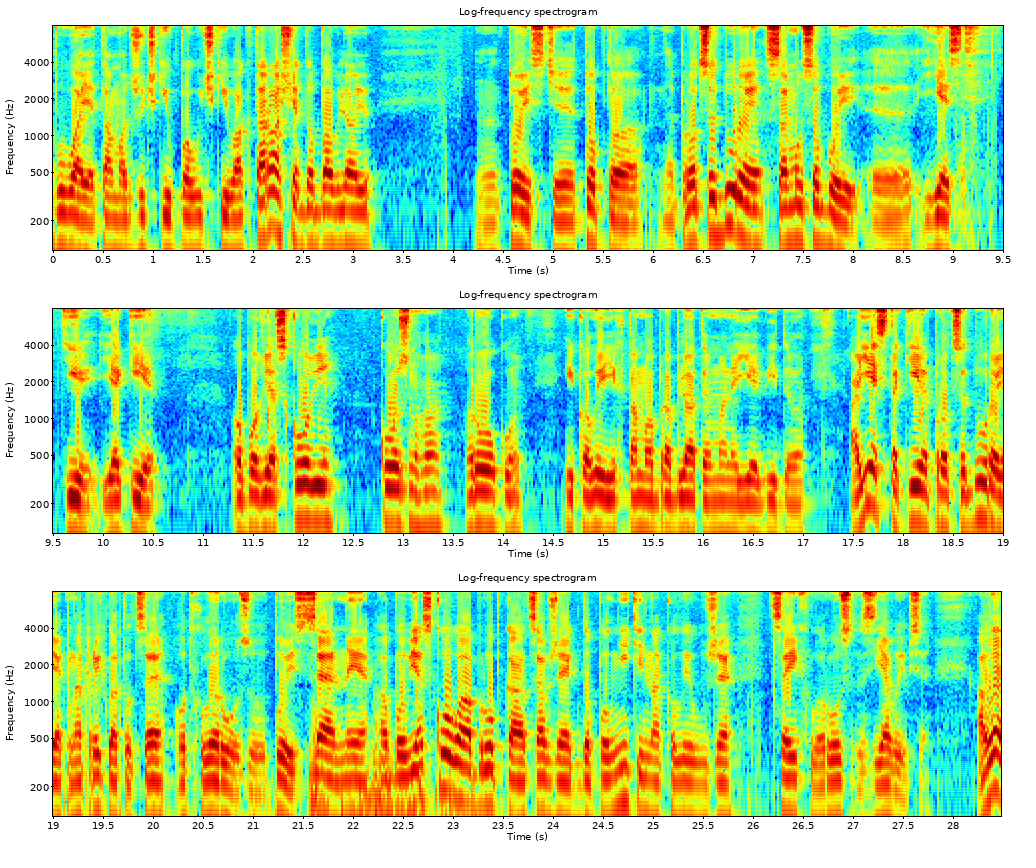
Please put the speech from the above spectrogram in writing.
Буває там от жучків, павучків, актара ще додаю. Е, Тобто, е, тобто е, процедури, само собою, е, є ті, які обов'язкові кожного року, і коли їх там обробляти, в мене є відео. А є такі процедури, як, наприклад, оце от хлорозу. Тобто це не обов'язкова обробка, а це вже як доповнительна, коли вже цей хлороз з'явився. Але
